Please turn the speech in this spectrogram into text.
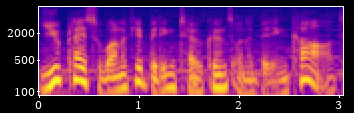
you place one of your bidding tokens on a bidding card.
